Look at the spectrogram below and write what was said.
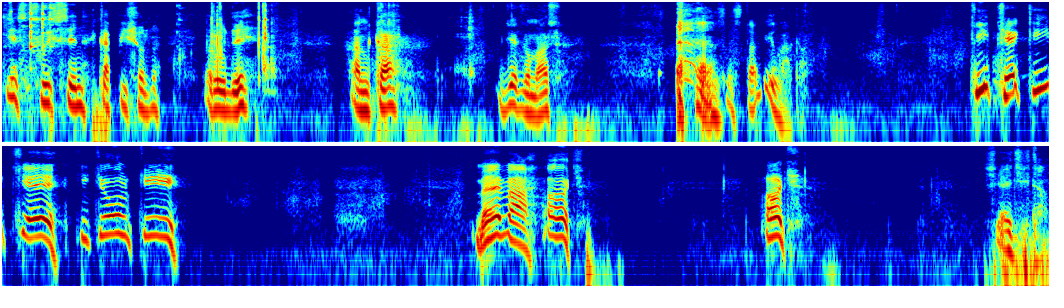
gdzie jest twój syn, kapiszon rudy? Hanka, gdzie go masz? Zostawiła go. Kicie, kicie, kiciulki. Mewa, chodź. Chodź. Siedzi tam.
